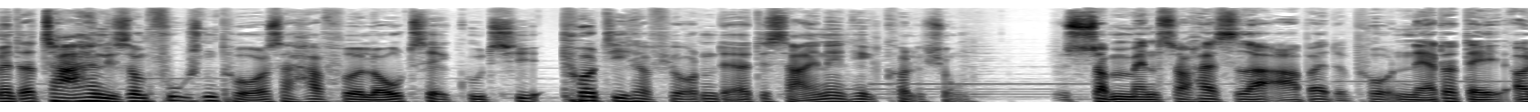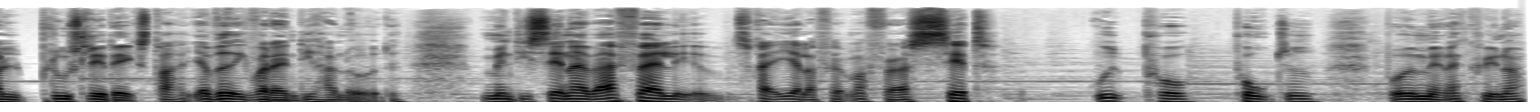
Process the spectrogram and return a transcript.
Men der tager han ligesom fusen på os og har fået lov til at Gucci på de her 14 dage at designe en hel kollektion som man så har siddet og arbejdet på nat og dag, og plus lidt ekstra. Jeg ved ikke, hvordan de har nået det. Men de sender i hvert fald øh, 3 eller 45 sæt ud på podiet, både mænd og kvinder.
